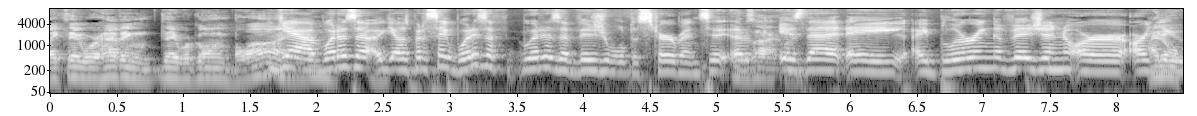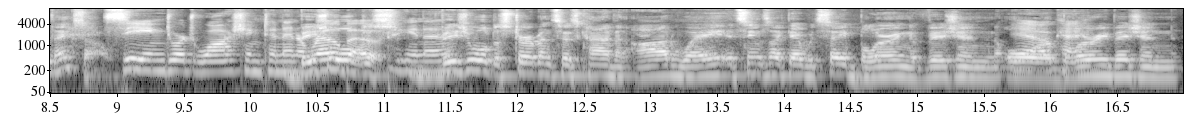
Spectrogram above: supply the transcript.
like they were having they were going blind. yeah what is a yeah, i was about to say what is a what is a visual disturbance Exactly. is that a, a blurring of vision or are I you don't think so. seeing george washington in a rowboat dis- you know visual disturbance is kind of an odd way. It seems like they would say blurring of vision or Yeah, okay. blurry vision.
